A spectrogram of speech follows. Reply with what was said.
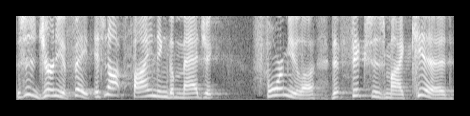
This is a journey of faith. It's not finding the magic formula that fixes my kid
